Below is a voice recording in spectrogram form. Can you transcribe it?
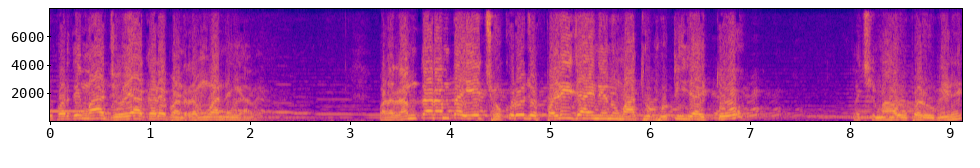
ઉપરથી માં જોયા કરે, પણ રમવા નહીં આવે. પણ રમતા રમતા એ છોકરો જો પડી જાય ને એનું માથું ફૂટી જાય તો પછી માં ઉપર ઊભી રહે.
